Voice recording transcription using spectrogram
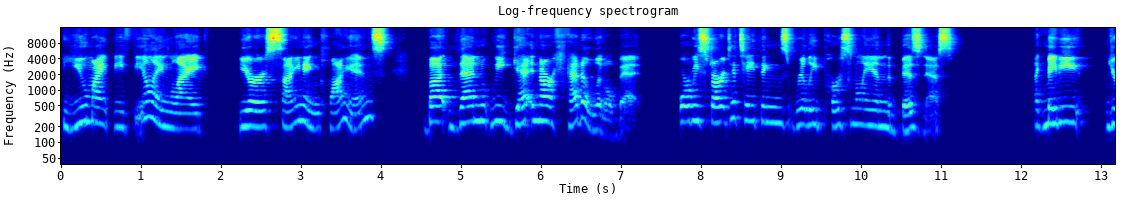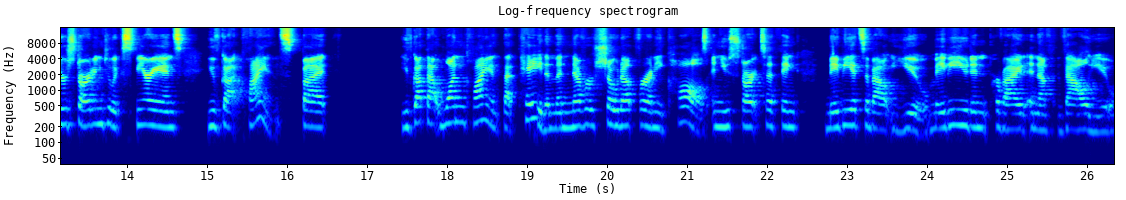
you might be feeling like you're signing clients, but then we get in our head a little bit, or we start to take things really personally in the business. Like maybe you're starting to experience you've got clients, but you've got that one client that paid and then never showed up for any calls and you start to think maybe it's about you maybe you didn't provide enough value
